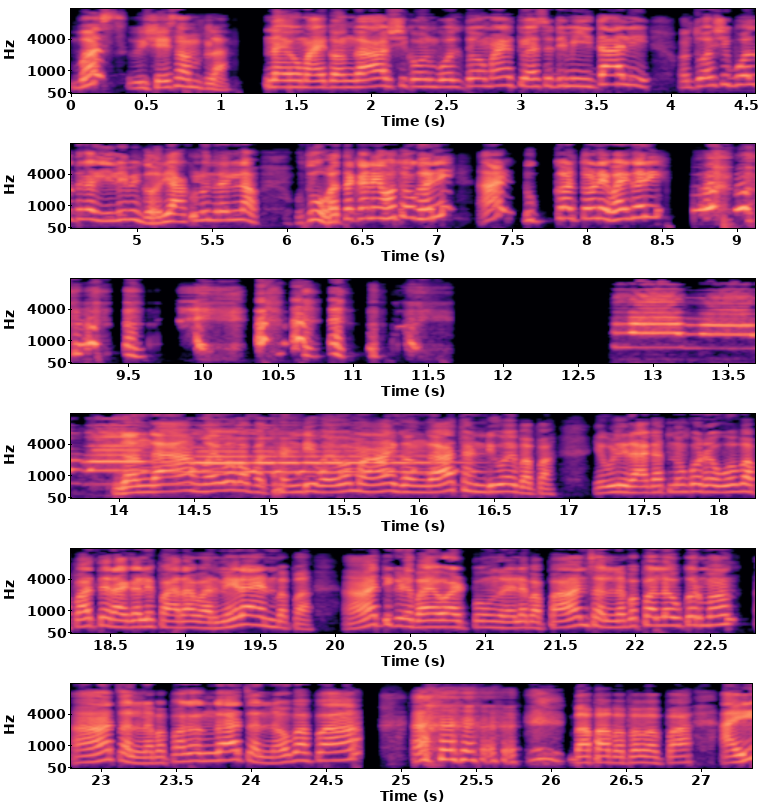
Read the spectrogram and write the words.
बस विषय संपला. नाही हो माय गंगा अशी कोण बोलतो माय? तुझ्यासाठी मी इथं आली. आणि तू अशी बोलते का? गेली मी घरी आकलून राहील ना. तू होत का नाही होतो हो घरी? हा टुक्कर तोडे भाई घरी. गंगा वय व बापा थंडी वय व माय गंगा थंडी वय बापा. एवढी रागात नको रव बापा. ते रागाले पारावार नाही राहीन बापा. हा तिकडे बाय वाट पाहून राहिला बापा. चल ना बापा लवकर मग. हा चल ना बापा गंगा चल ना हो बापा. बापा बापा बापा. आई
